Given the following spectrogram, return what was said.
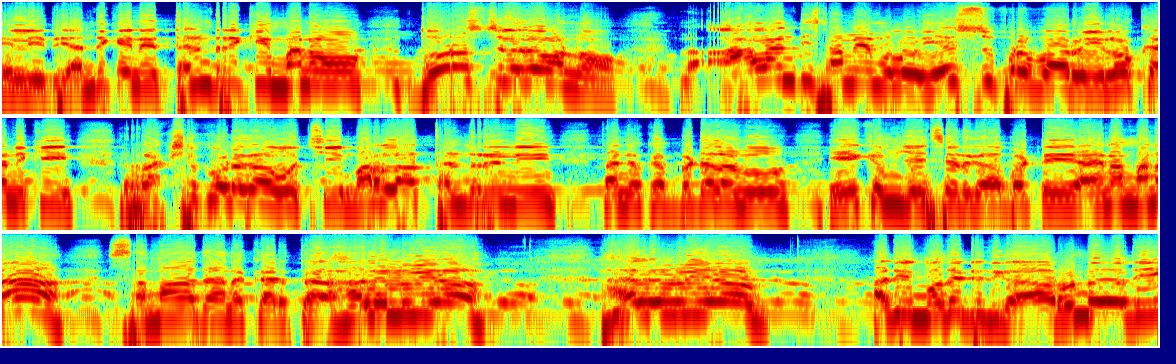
వెళ్ళింది. అందుకనే తండ్రికి మనం దూరస్తులుగా ఉన్నాం. అలాంటి సమయంలో యేసు ప్రభువారు ఈ లోకానికి రక్షకుడుగా వచ్చి మరలా తండ్రిని తన యొక్క బిడ్డలను ఏకం చేశాడు కాబట్టి ఆయన మన సమాధానకర్త. హలలుయ హలలుయ అది మొదటిదిగా. రెండవది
